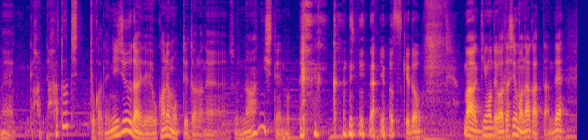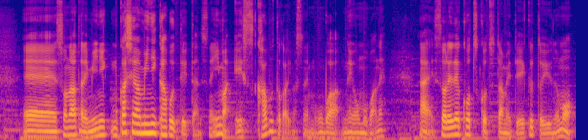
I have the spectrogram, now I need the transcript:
ね、20歳とかで20代でお金持ってたらねそれ何してんのって 感じになりますけどまあ基本的に私もなかったんで。えー、そのあたりミニ昔はミニ株って言ったんですね今 S 株とか言いますねモバネオモバねはいそれでコツコツ貯めていくというのも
